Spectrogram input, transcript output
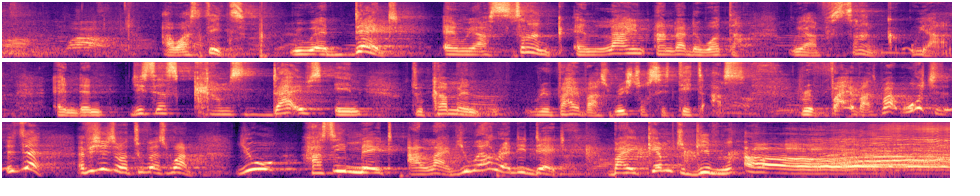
Wow. Wow. Our state, we were dead and we are sunk and lying under the water. We have sunk. We are, and then Jesus comes, dives in to come and revive us, resuscitate us, revive us. But watch it. It's there. Ephesians chapter 2, verse 1. You has he made alive. You were already dead, but he came to give you. Oh.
